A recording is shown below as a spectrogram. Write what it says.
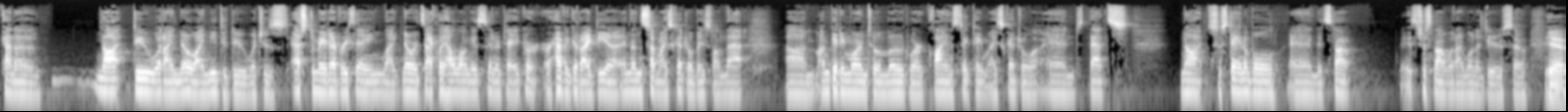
kind of not do what I know I need to do, which is estimate everything, like know exactly how long it's going to take, or, or have a good idea, and then set my schedule based on that. Um, I'm getting more into a mode where clients dictate my schedule, and that's not sustainable, and it's not. It's just not what I want to do. So Yeah.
